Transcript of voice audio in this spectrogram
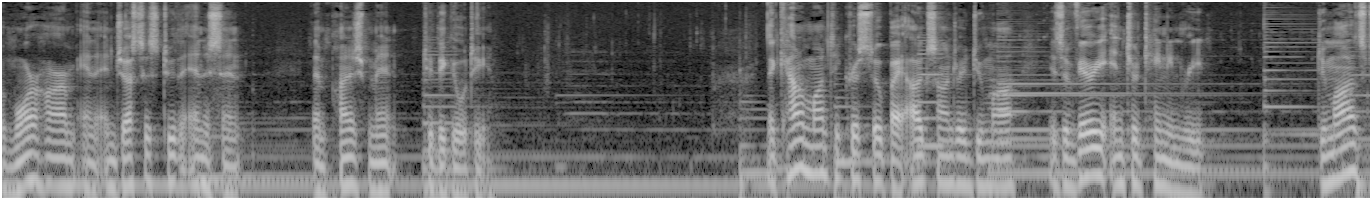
of more harm and injustice to the innocent than punishment to the guilty. The Count of Monte Cristo by Alexandre Dumas is a very entertaining read. Dumas'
